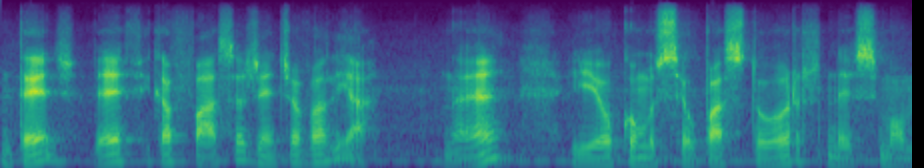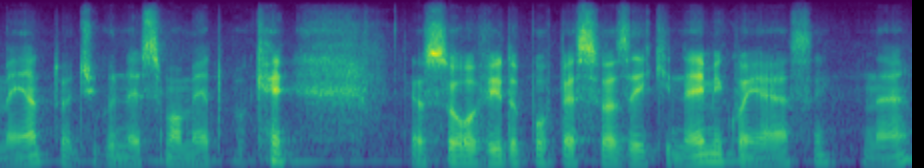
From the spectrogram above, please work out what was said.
Entende? É, fica fácil a gente avaliar né? E eu, como seu pastor, nesse momento, eu digo nesse momento porque eu sou ouvido por pessoas aí que nem me conhecem, né?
